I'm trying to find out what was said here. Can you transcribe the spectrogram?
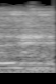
the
